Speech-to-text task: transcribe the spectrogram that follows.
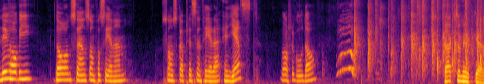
Nu har vi Dan Svensson på scenen som ska presentera en gäst. Varsågod Dan. Tack så mycket.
